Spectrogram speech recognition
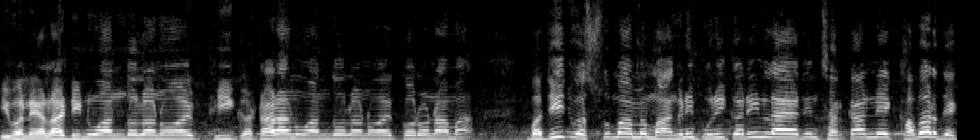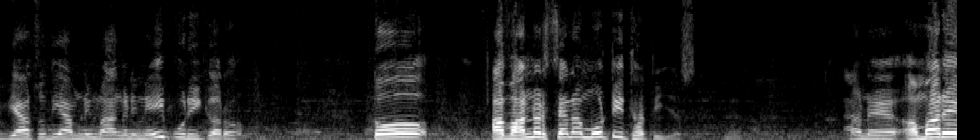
ઇવન એલઆરડીનું આંદોલન હોય, ફી ઘટાડાનું આંદોલન હોય, કોરોનામાં, બધી જ વસ્તુમાં અમે માંગણી પૂરી કરીને લાયા હતી સરકારને ખબર દે જ્યાં સુધી આમની માંગણી નહીં પૂરી કરો, તો આ વાનર સેના મોટી થતી જશે. અને અમારે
